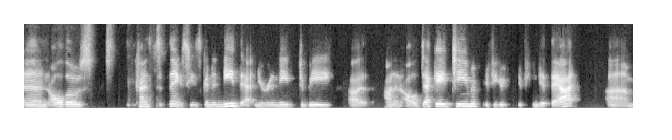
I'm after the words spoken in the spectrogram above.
and all those kinds of things. He's going to need that, and you're going to need to be uh, on an all decade team if, if you if you can get that. Um,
